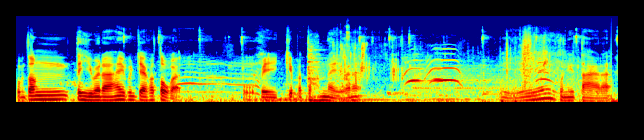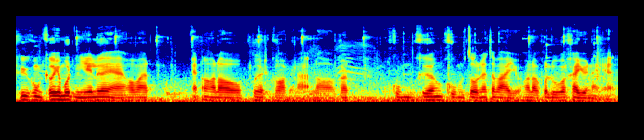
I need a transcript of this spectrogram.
ผมต้องตีเวลาให้กุญแจเขาตกอะโอ้ไปเก็บมาตอนไหนวะเนะเอ๊ะคนนี้ตายละคือผมก็ยังมุดอย่างนี้เรื่อยๆเพราะว่าแอดออเราเปิดกรอบไปละเราก็คุมเครื่องคุมโซนได้สบายอยู่เพราะเราก็รู้ว่าใครอยู่ไหนอะ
